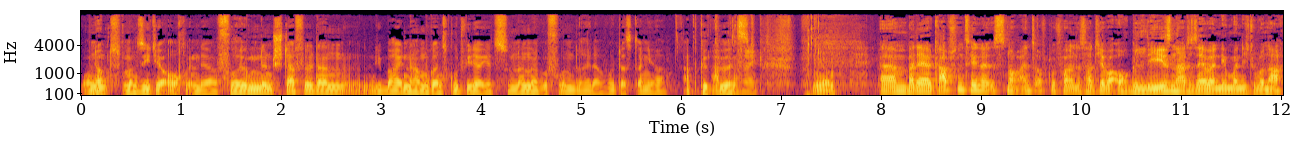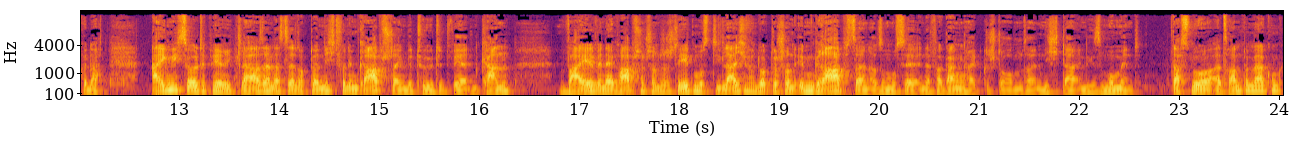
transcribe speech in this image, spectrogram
Und ja. man sieht ja auch in der folgenden Staffel dann, die beiden haben ganz gut wieder jetzt zueinander gefunden. Leider wurde das dann ja abgekürzt. Ja. Ähm, bei der Grabsteinszene ist noch eins aufgefallen, das hatte ich aber auch gelesen, hatte selber in dem Moment nicht drüber nachgedacht. Eigentlich sollte Peri klar sein, dass der Doktor nicht von dem Grabstein getötet werden kann, weil wenn der Grabstein schon da steht, muss die Leiche vom Doktor schon im Grab sein, also muss er in der Vergangenheit gestorben sein, nicht da in diesem Moment. Das nur als Randbemerkung.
